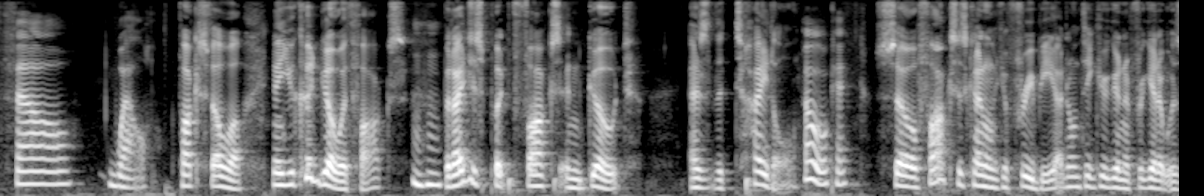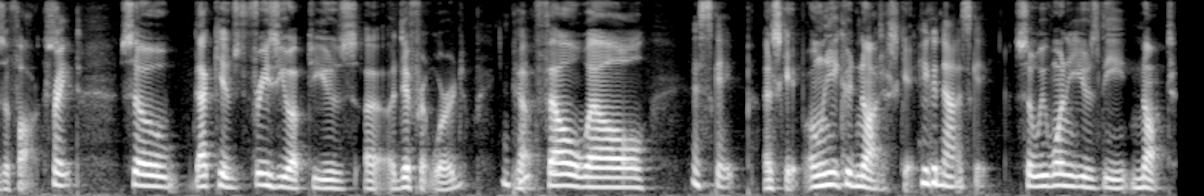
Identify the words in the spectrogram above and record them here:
fell well. Fox fell well. Now you could go with fox, mm-hmm. but I just put fox and goat as the title. Oh, okay. So fox is kind of like a freebie. I don't think you're going to forget it was a fox. Right. So that gives frees you up to use a, a different word. You got fell well, Escape. escape. Only he could not escape. He could not escape. So we want to use the not,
